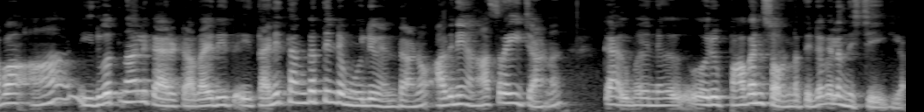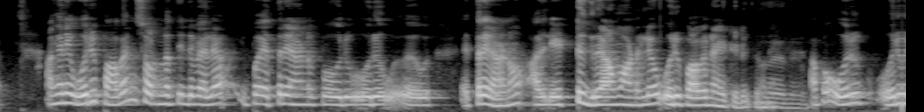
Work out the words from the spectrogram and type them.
അപ്പോൾ ആ ഇരുപത്തിനാല് ക്യാരറ്റ് അതായത് ഈ- തനി തങ്കത്തിന്റെ മൂല്യം എന്താണോ അതിനെ ആശ്രയിച്ചാണ് പിന്നെ ഒരു പവൻ സ്വർണത്തിന്റെ വില നിശ്ചയിക്കുക. അങ്ങനെ ഒരു പവൻ സ്വർണത്തിന്റെ വില ഇപ്പോൾ എത്രയാണ്? ഇപ്പോൾ ഒരു ഒരു എത്രയാണോ? അതിൽ എട്ട് ഗ്രാമാണല്ലോ ഒരു പവനായിട്ട് എടുക്കുന്നത്. അപ്പോൾ ഒരു ഒരു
